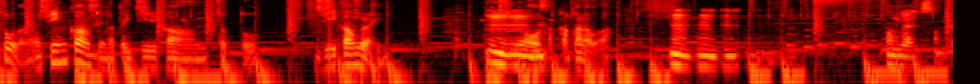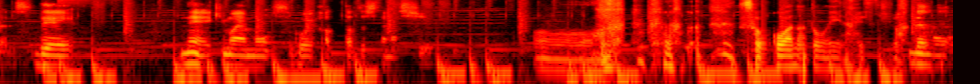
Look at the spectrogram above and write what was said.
そうだね。新幹線だったら1時間ちょっと ?1 時間ぐらい？うんうん大阪からは。うんうんうんうん。そんぐらいです、そんぐらいです。で、ね、駅前もすごい発達してますし、うーん そこはなんとも言えないですけど。でも、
